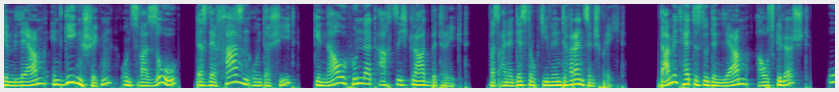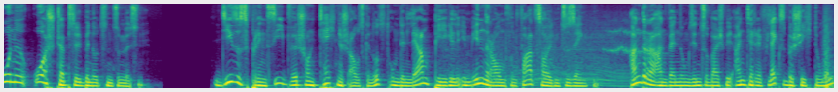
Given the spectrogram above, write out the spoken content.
dem Lärm entgegenschicken und zwar so, dass der Phasenunterschied genau 180 Grad beträgt, was einer destruktiven Interferenz entspricht. Damit hättest du den Lärm ausgelöscht, ohne Ohrstöpsel benutzen zu müssen. Dieses Prinzip wird schon technisch ausgenutzt, um den Lärmpegel im Innenraum von Fahrzeugen zu senken. Andere Anwendungen sind zum Beispiel Antireflexbeschichtungen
